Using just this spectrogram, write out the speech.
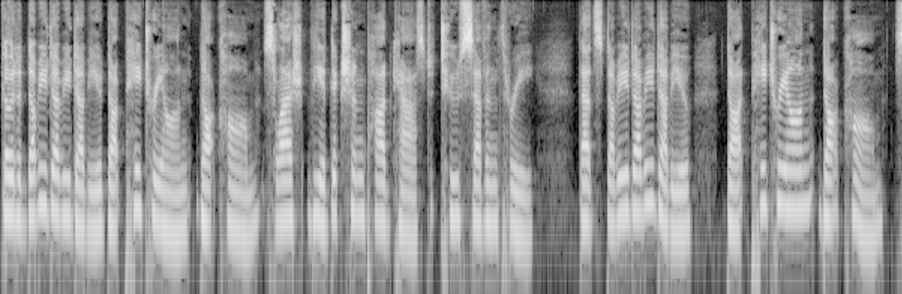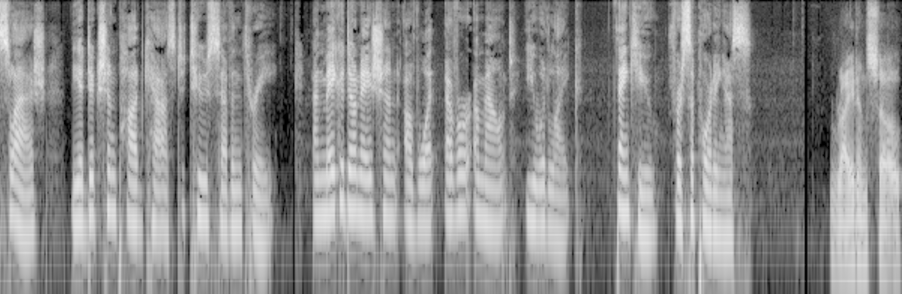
go to www.patreon.com slash the addiction podcast 273. That's www.patreon.com slash the Addiction Podcast 273, and make a donation of whatever amount you would like. Thank you for supporting us. Right. And so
